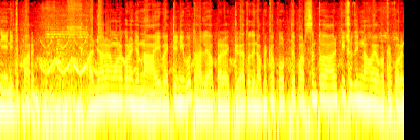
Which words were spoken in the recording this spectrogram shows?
নিয়ে নিতে পারেন। আর যারা মনে করেন যে, না, এই বাইকটাই নিব, তাহলে আপনারা একটু এতদিন অপেক্ষা করতে পারছেন। তো আর কিছুদিন না হয় অপেক্ষা করেন।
